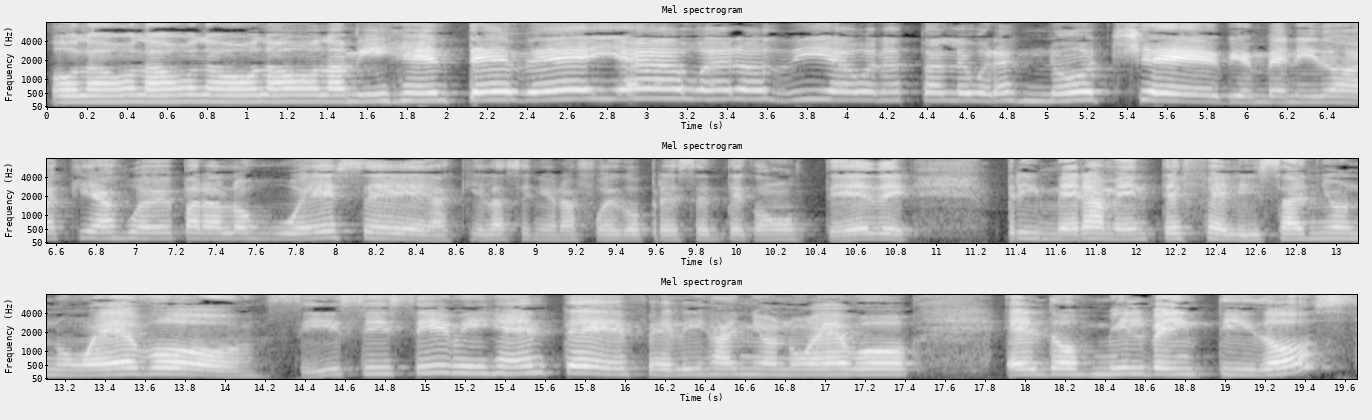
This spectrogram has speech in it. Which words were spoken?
Hola, hola, hola, hola, hola, mi gente bella. Buenos días, buenas tardes, buenas noches. Bienvenidos aquí a Jueves para los Jueces. Aquí la señora Fuego presente con ustedes. Primeramente, feliz año nuevo. Sí, sí, sí, mi gente. Feliz año nuevo el 2022.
